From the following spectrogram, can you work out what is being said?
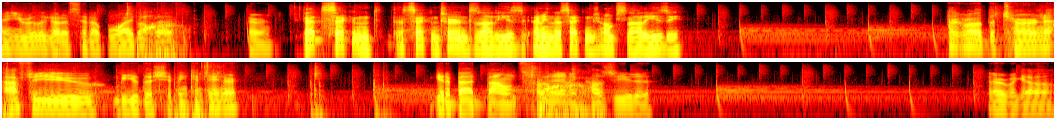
And you really gotta set up wide for that ah. turn. That second, that second turn's not easy. I mean, the second jump's not easy. Talk about the turn after you leave the shipping container. You get a bad bounce from it and it ah. causes you to. There we go.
